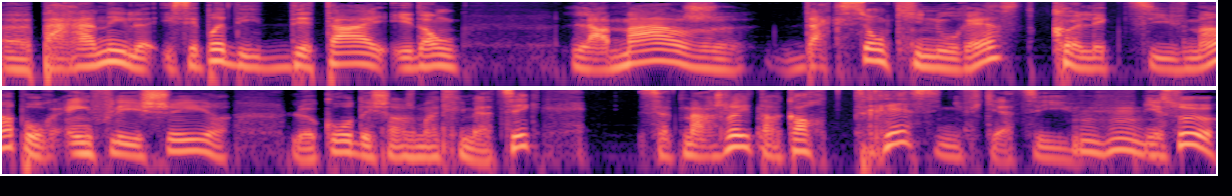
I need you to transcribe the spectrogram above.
euh, par année. Là. Et ce pas des détails. Et donc, la marge d'action qui nous reste collectivement pour infléchir le cours des changements climatiques, cette marge-là est encore très significative. Mhm. Bien sûr,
